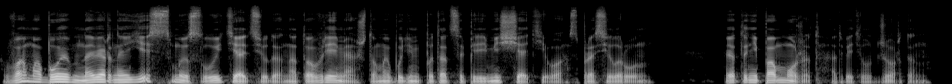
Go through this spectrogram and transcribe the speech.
«Вам обоим, наверное, есть смысл уйти отсюда на то время, что мы будем пытаться перемещать его?» — спросил Рун. «Это не поможет», — ответил Джордан.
